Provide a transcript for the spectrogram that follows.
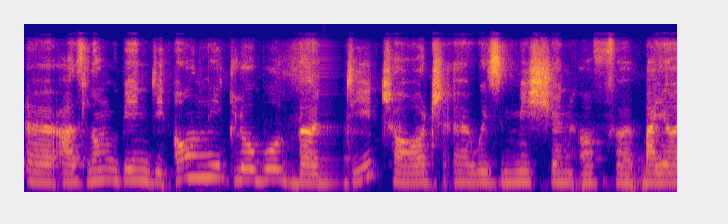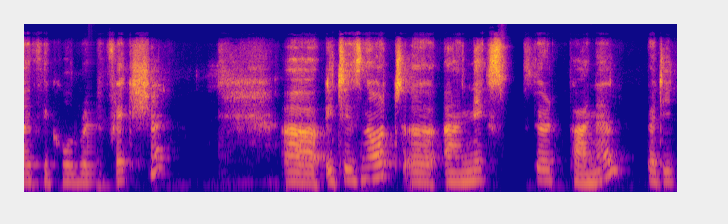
uh, has long been the only global body charged uh, with the mission of uh, bioethical reflection. Uh, it is not uh, an expert panel, but it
